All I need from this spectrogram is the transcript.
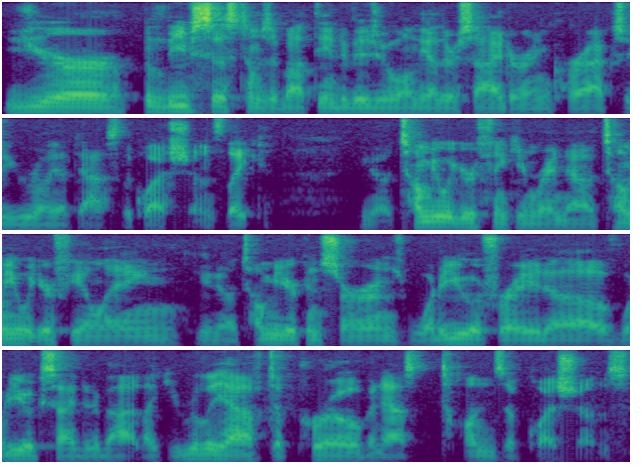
your belief systems about the individual on the other side are incorrect. So you really have to ask the questions like, you know tell me what you're thinking right now. Tell me what you're feeling. You know tell me your concerns. What are you afraid of? What are you excited about? Like you really have to probe and ask tons of questions.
